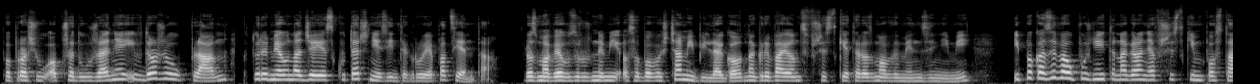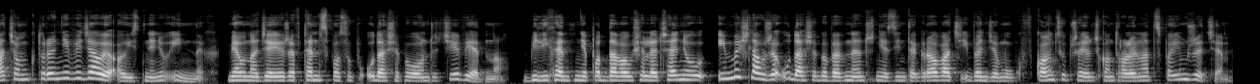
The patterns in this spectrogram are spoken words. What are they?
Poprosił o przedłużenie i wdrożył plan, który miał nadzieję skutecznie zintegruje pacjenta. Rozmawiał z różnymi osobowościami Billego, nagrywając wszystkie te rozmowy między nimi i pokazywał później te nagrania wszystkim postaciom, które nie wiedziały o istnieniu innych. Miał nadzieję, że w ten sposób uda się połączyć je w jedno. Billy chętnie poddawał się leczeniu i myślał, że uda się go wewnętrznie zintegrować i będzie mógł w końcu przejąć kontrolę nad swoim życiem.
